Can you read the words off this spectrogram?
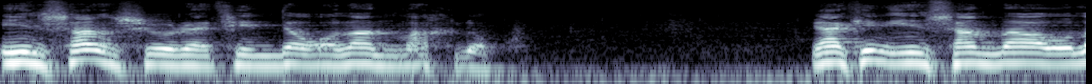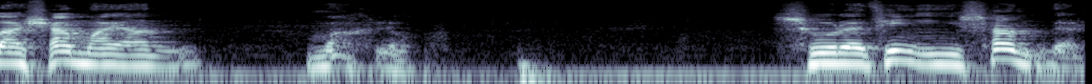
insan suretinde olan mahluk. Lakin insanlığa ulaşamayan mahluk. Suretin insandır.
